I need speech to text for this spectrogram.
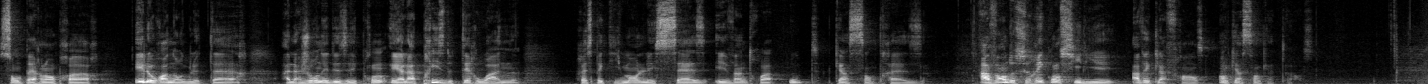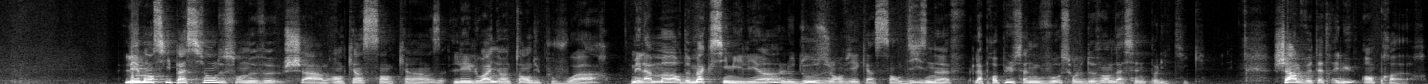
son père l'empereur et le roi d'Angleterre à la journée des éperons et à la prise de Terouanne, respectivement les 16 et 23 août 1513 avant de se réconcilier avec la France en 1514. L'émancipation de son neveu Charles en 1515 l'éloigne un temps du pouvoir Mais la mort de Maximilien, le 12 janvier 1519, la propulse à nouveau sur le devant de la scène politique. Charles veut être élu empereur,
